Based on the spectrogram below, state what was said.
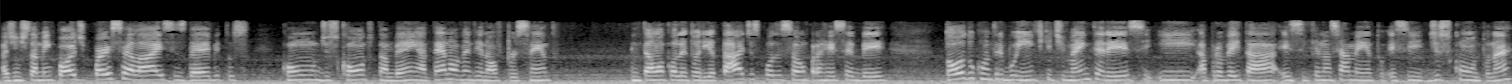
A gente também pode parcelar esses débitos com desconto também, até 99%. Então a coletoria está à disposição para receber todo contribuinte que tiver interesse e aproveitar esse financiamento, esse desconto, né?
